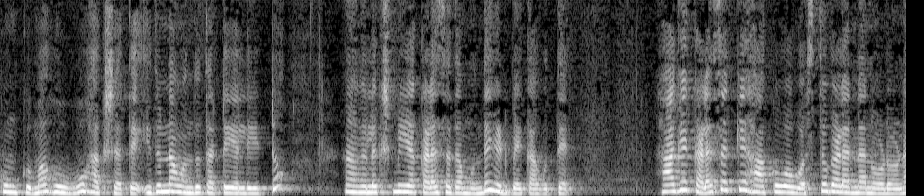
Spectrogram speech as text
ಕುಂಕುಮ, ಹೂವು, ಅಕ್ಷತೆ ಇದನ್ನ ಒಂದು ತಟ್ಟೆಯಲ್ಲಿ ಇಟ್ಟು ಲಕ್ಷ್ಮಿಯ ಕಳಸದ ಮುಂದೆ ಇಡಬೇಕಾಗುತ್ತೆ. ಹಾಗೆ ಕಳಸಕ್ಕೆ ಹಾಕುವ ವಸ್ತುಗಳನ್ನು ನೋಡೋಣ.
